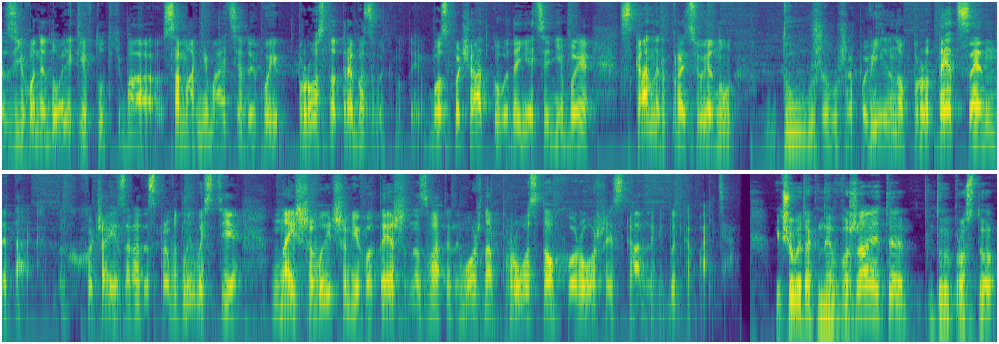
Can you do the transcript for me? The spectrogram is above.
Е, З його недоліків тут хіба сама анімація, до якої просто треба звикнути. Бо спочатку видається, ніби сканер працює ну дуже уже повільно, проте це не так. Хоча і заради справедливості найшвидшим його теж назвати не можна, просто хороший сканер відбитка пальця. Якщо ви так не вважаєте, то ви просто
